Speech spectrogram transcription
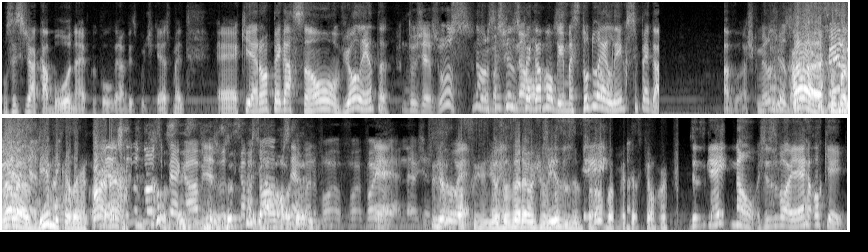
Não sei se já acabou na época que eu gravei esse podcast, mas. É, que era uma pegação violenta. Do Jesus? Não, não Como sei se assim? Jesus Não, pegava mas- alguém, mas todo o elenco se pegava. Acho que menos Jesus. Ah, essas novelas bíblicas da Record, né? Jesus não se pegava, Jesus Jesus ficava só observando. Vou, vou, vou É. né, Jesus? Nossa, Jesus era o juiz gay. Suruba? Meu Deus, que horror. Jesus gay? Não. Jesus voyeur, ok.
